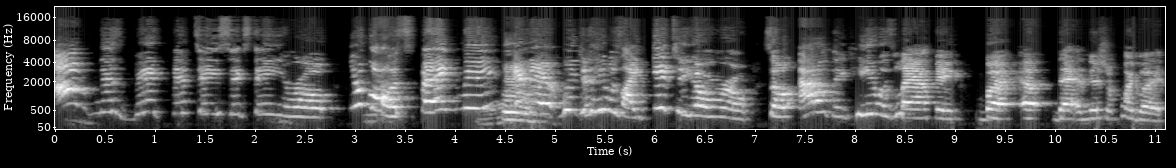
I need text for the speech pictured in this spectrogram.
"I'm this big 15, 16 year old. You gonna spank me?" And then we just, he was like, "Get to your room." So I don't think he was laughing, but uh, that initial point, but.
